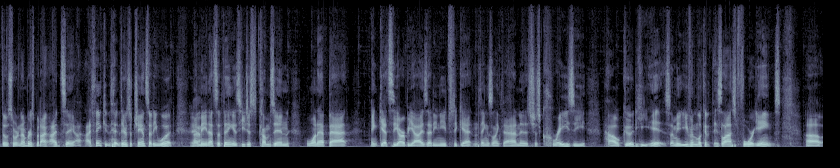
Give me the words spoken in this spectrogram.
those sort of numbers. But I, I'd say I, I think there's a chance that he would. Yeah. I mean, that's the thing is he just comes in one at bat and gets the RBIs that he needs to get and things like that. And it's just crazy how good he is. I mean, even look at his last four games, uh,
